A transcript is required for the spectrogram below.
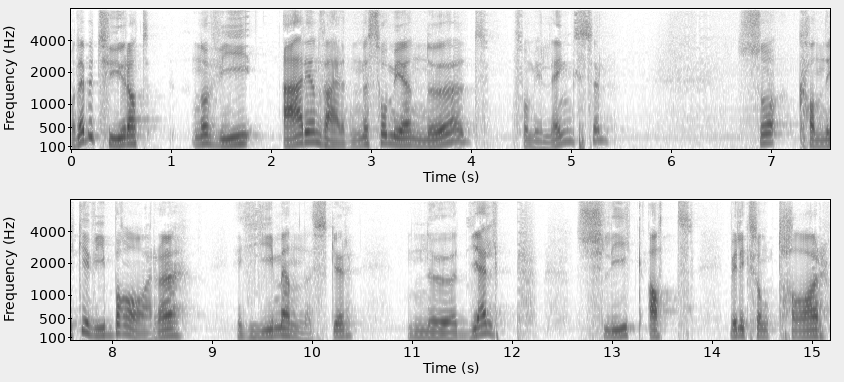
Og Det betyr at når vi er i en verden med så mye nød så mye lengsel, så kan ikke vi bare gi mennesker nødhjelp, slik at vi liksom tar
